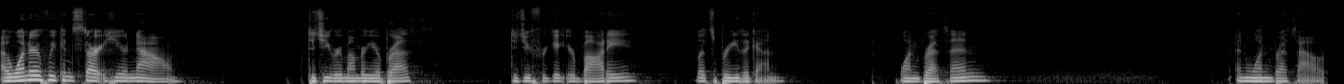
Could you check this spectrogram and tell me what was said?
I wonder if we can start here now. Did you remember your breath? Did you forget your body? Let's breathe again. One breath in and one breath out.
